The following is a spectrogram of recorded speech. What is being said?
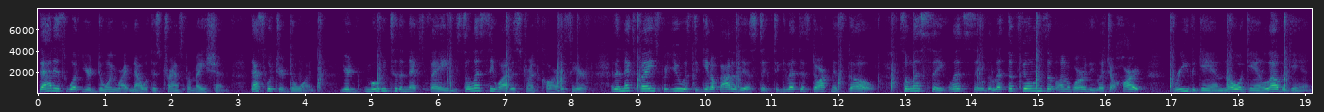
That is what you're doing right now with this transformation. That's what you're doing. You're moving to the next phase. So let's see why this strength card is here. And the next phase for you is to get up out of this, to, to let this darkness go. So let's see, let's see. Let the feelings of unworthy, let your heart breathe again, know again, love again.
